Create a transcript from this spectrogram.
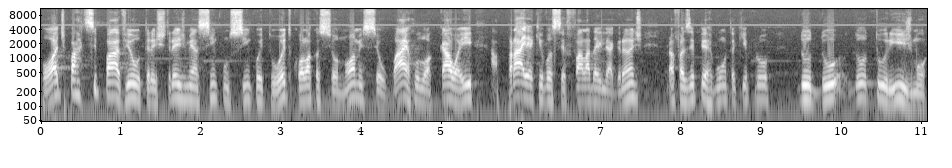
pode participar, viu? 33651588, coloca seu nome, seu bairro, local aí, a praia que você fala da Ilha Grande, para fazer pergunta aqui pro Dudu do Turismo.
